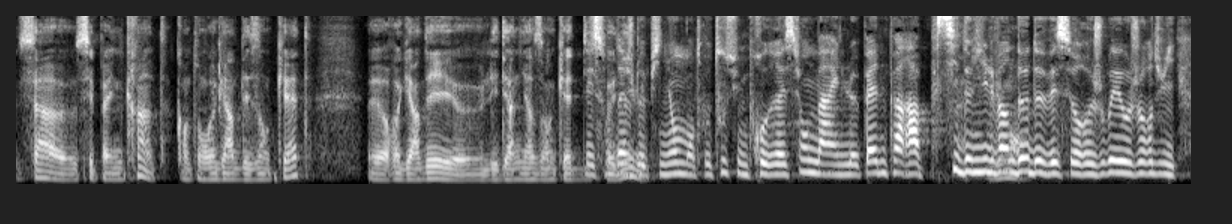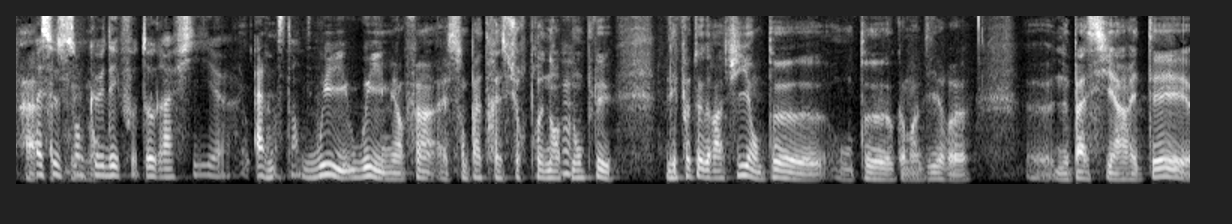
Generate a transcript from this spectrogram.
Ça, c'est pas une crainte. Quand on regarde des enquêtes, euh, regardez euh, les dernières enquêtes Les sondages disponibles. d'opinion montrent tous une progression de Marine Le Pen par rap- si 2022 devait se rejouer aujourd'hui. Ah, ce ne sont que des photographies euh, à l'instant. Oui, oui, mais enfin, elles sont pas très surprenantes Mm. non plus. Les photographies, on peut, on peut, comment dire, ne pas s'y arrêter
